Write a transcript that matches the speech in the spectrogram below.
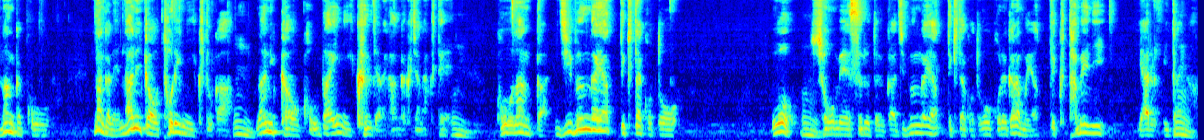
なんかこう、なんかね、何かを取りに行くとか、うん。何かをこう奪いに行くみたいな感覚じゃなくて、うん。こうなんか自分がやってきたことをうん証明するというか、自分がやってきたことをこれからもやっていくためにやるみたいな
